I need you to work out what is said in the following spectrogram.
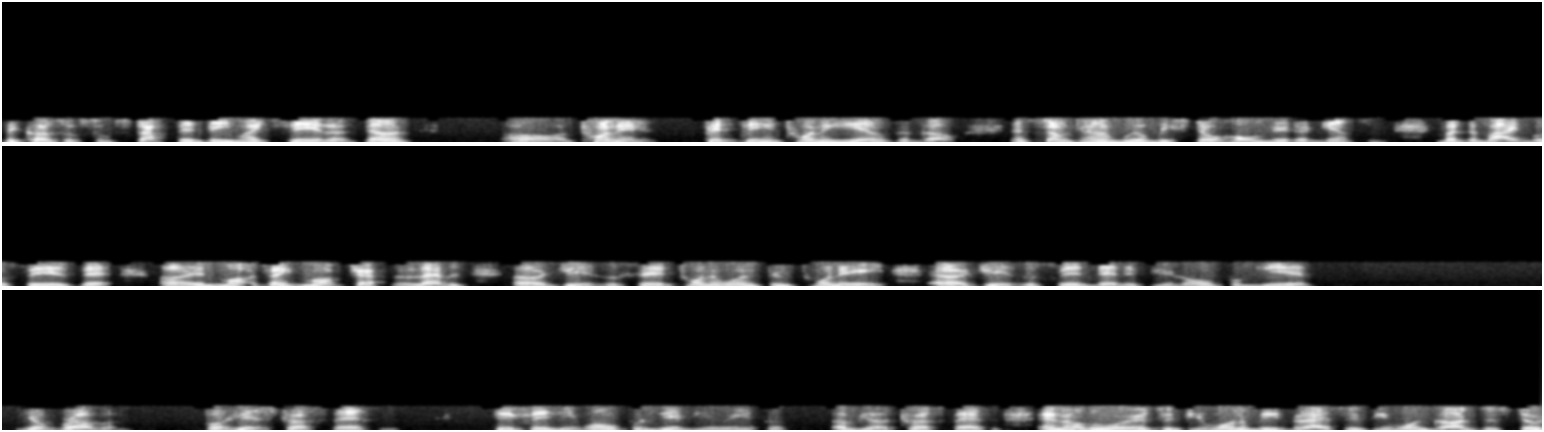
because of some stuff that they might say or done uh, 20, 15, 20 years ago. And sometimes we'll be still holding it against them. But the Bible says that uh, in Mark, St. Mark chapter 11, uh, Jesus said 21 through 28, uh, Jesus said that if you don't forgive your brother for his trespassing, he said he won't forgive you either of your trespasses. In other words, if you want to be blessed, if you want God to still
